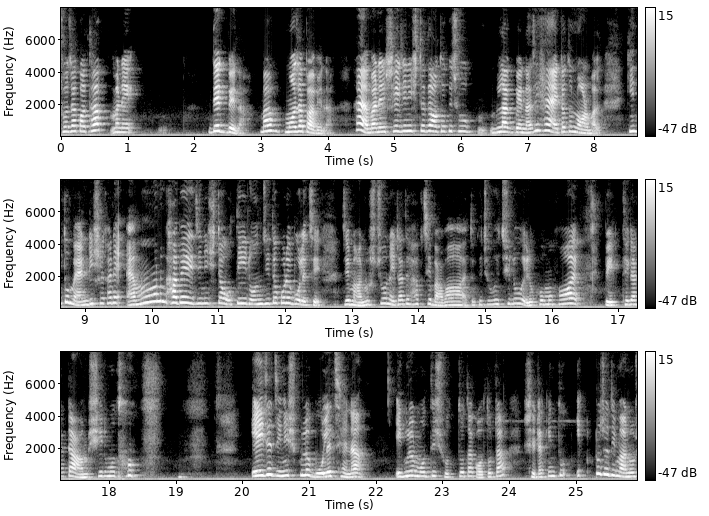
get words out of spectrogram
সোজা কথা মানে দেখবে না বা মজা পাবে না। হ্যাঁ মানে সেই জিনিসটাতে অত কিছু লাগবে না যে হ্যাঁ এটা তো নর্মাল কিন্তু ম্যান্ডি সেখানে এমনভাবে এই জিনিসটা অতি রঞ্জিত করে বলেছে যে মানুষজন এটাতে ভাবছে, বাবা, এত কিছু হয়েছিল, এরকমও হয়, পেট থেকে একটা আমশির মতো। এই যে জিনিসগুলো বলেছে না, এগুলোর মধ্যে সত্যতা কতটা, সেটা কিন্তু একটু যদি মানুষ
